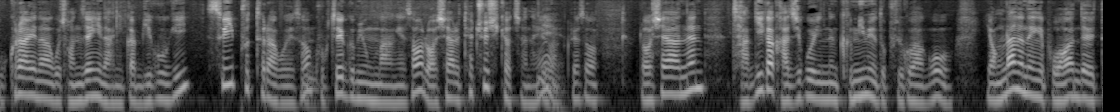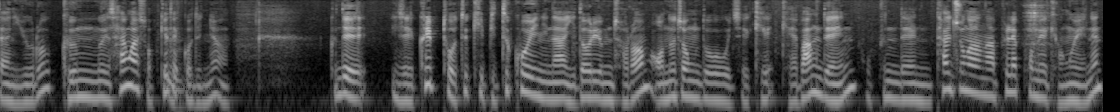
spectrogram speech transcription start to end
우크라이나하고 전쟁이 나니까 미국이 스위프트라고 해서 음. 국제금융망에서 러시아를 퇴출시켰잖아요. 예. 그래서 러시아는 자기가 가지고 있는 금임에도 불구하고 영란은행에 보관되어 있다는 이유로 금을 사용할 수 없게 음. 됐거든요. 음. 근데 이제 crypto 특히 비트코인이나 이더리움처럼 어느 정도 이제 개, 개방된 오픈된 탈중앙화 플랫폼의 경우에는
